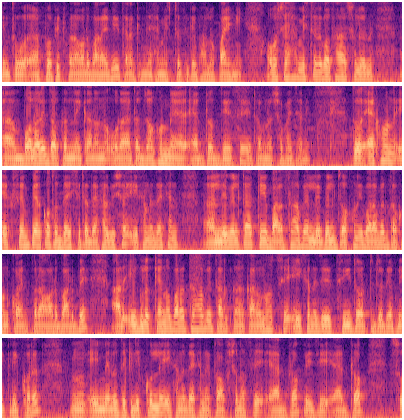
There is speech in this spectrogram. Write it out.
কিন্তু প্রফিট পার আওয়ার বাড়ায়নি, তারা কিন্তু হ্যামিস্টার থেকে ভালো পায়নি। অবশ্যই হ্যামিস্টারের কথা আসলে বলারই দরকার নেই, কারণ ওরা একটা জঘন্য অ্যাড্রপ দিয়েছে, এটা আমরা সবাই জানি। তো এখন এক্স এম্পিয়ার কত দেয় সেটা দেখার বিষয়। এখানে দেখেন লেভেলটাকে বাড়াতে হবে। লেভেল যখনই বাড়াবেন, তখন কয়েন পার আওয়ার বাড়বে। আর এগুলো কেন বাড়াতে হবে? তার কারণ হচ্ছে এইখানে যে থ্রি ডট যদি আপনি ক্লিক করেন এই মেনুতে ক্লিক করলে এখানে দেখেন একটা অপশন আছে অ্যাড্রপ এই যে অ্যাড্রপ সো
